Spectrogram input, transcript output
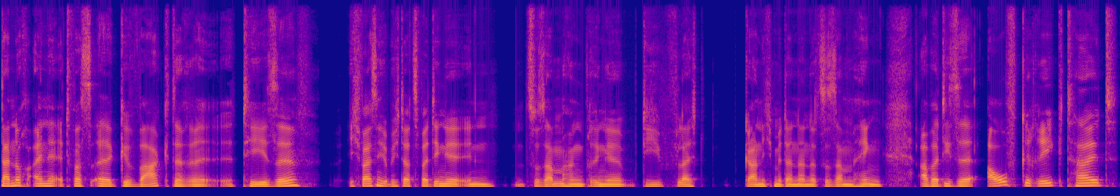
Dann noch eine etwas äh, gewagtere These. Ich weiß nicht, ob ich da zwei Dinge in Zusammenhang bringe, die vielleicht gar nicht miteinander zusammenhängen. Aber diese Aufgeregtheit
